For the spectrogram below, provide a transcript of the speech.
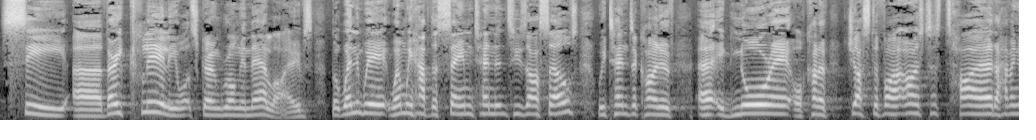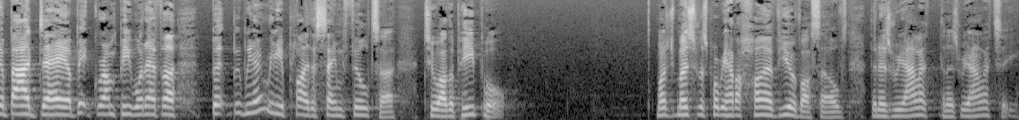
see uh, very clearly what's going wrong in their lives. But when, we when we have the same tendencies ourselves, we tend to kind of uh, ignore it or kind of justify, oh, was just tired, having a bad day, a bit grumpy, whatever. But, but we don't really apply the same filter to other people. Most of us probably have a higher view of ourselves than as, reali- than as reality.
